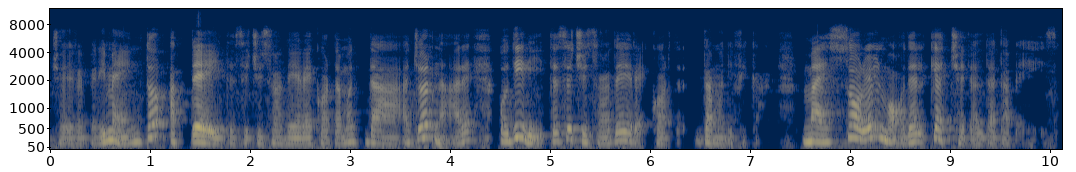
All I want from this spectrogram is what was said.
cioè il reperimento, update se ci sono dei record da, da aggiornare o delete se ci sono dei record da modificare. Ma è solo il model che accede al database.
